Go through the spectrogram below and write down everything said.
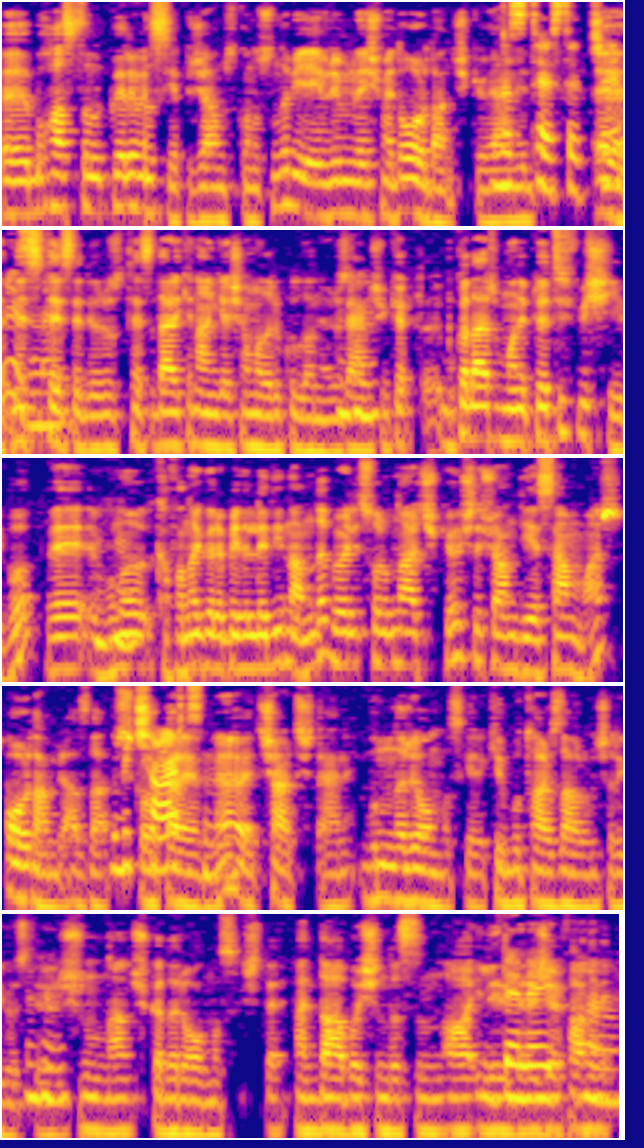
e, bu hastalıkları nasıl yapacağımız konusunda bir evrimleşme de oradan çıkıyor. Yani Nasıl test edeceğimiz Evet, nasıl mi? test ediyoruz? Test ederken hangi aşamaları kullanıyoruz? Hı hı. Yani çünkü e, bu kadar manipülatif bir şey bu ve hı. bunu kafana göre belirlediğin anda böyle sorunlar çıkıyor. İşte şu an DSM var. Oradan biraz daha Bu bir chart yanıyor. mı? Evet, chart işte yani bunları olması gerekir. Bu tarz davranışları gösterir. Hı hı. Şundan şu kadarı olmasın işte. Hani daha başındasın, a ileri Deney- derece falan. Hani, hı.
